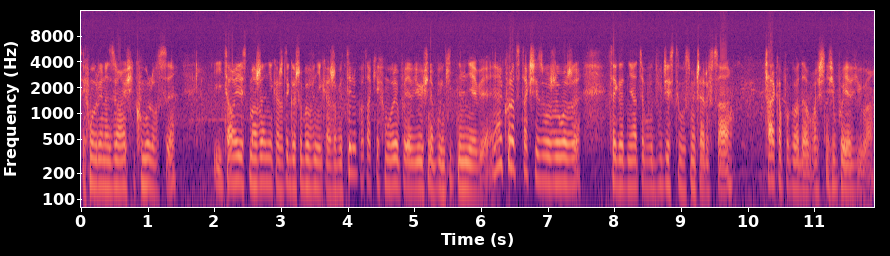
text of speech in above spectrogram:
Te chmury nazywają się kumulusy. I to jest marzenie każdego szybownika, żeby tylko takie chmury pojawiły się na błękitnym niebie. I akurat tak się złożyło, że tego dnia to był 28 czerwca. Taka pogoda właśnie się pojawiła.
